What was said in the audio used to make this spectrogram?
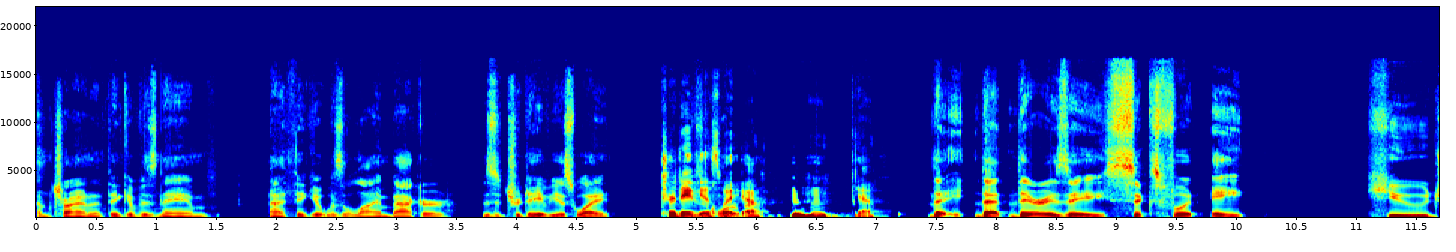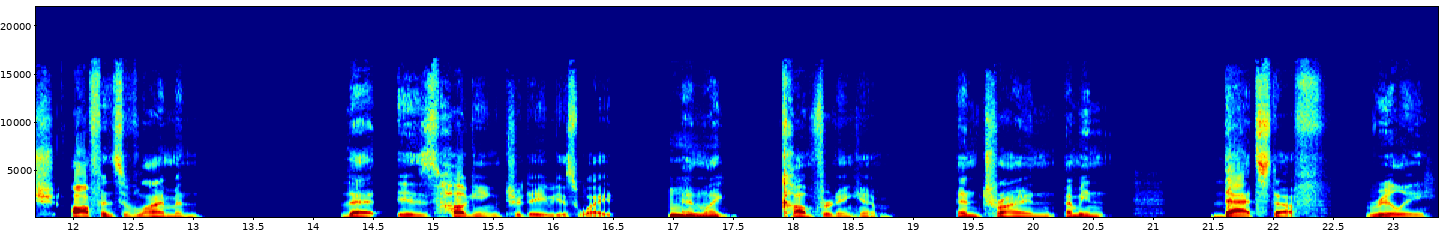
I'm trying to think of his name. I think it was a linebacker. Is it Tre'Davious White? Tre'Davious White, yeah. hmm Yeah. That that there is a six foot eight, huge offensive lineman that is hugging Tre'Davious White and Mhm. like comforting him and trying. I mean, that stuff really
